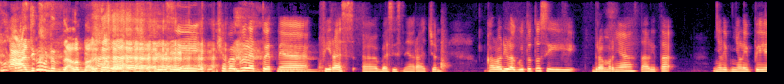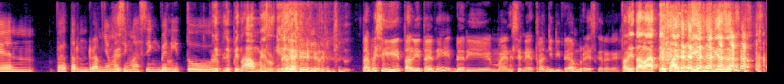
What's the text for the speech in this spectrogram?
Kok aja gue udah dalam banget. si siapa gue liat tweetnya Viras eh, basisnya Racun kalau di lagu itu tuh si drummernya Talita nyelip nyelipin pattern drumnya masing-masing band itu Lip-lipin Amer gitu. Tapi si Talita ini dari main sinetron jadi drummer ya sekarang ya. Talita Latif anjing gitu.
